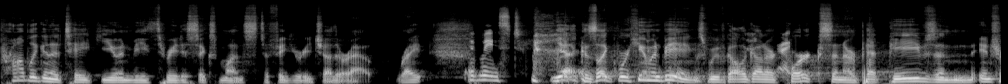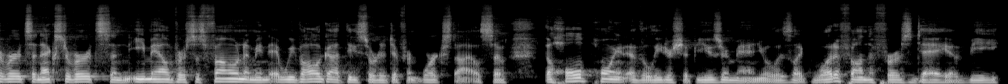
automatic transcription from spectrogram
probably going to take you and me three to six months to figure each other out, right? At least. yeah, because like we're human beings. We've all got our right. quirks and our pet peeves and introverts and extroverts and email versus phone. I mean, we've all got these sort of different work styles. So the whole point of the leadership user manual is like, what if on the first day of me,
